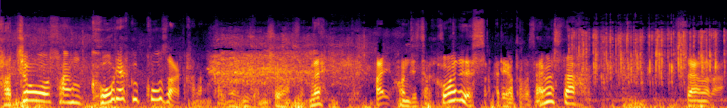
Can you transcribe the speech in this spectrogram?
課長さん攻略講座かなんかもいいかもしれませんね。はい、本日はここまでです。ありがとうございました。さようなら。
